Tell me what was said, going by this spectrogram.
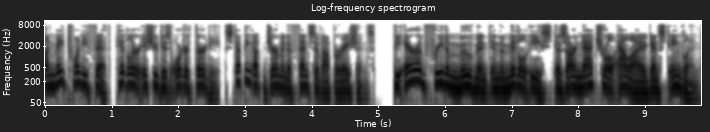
On May 25, Hitler issued his Order 30, stepping up German offensive operations. The Arab freedom movement in the Middle East is our natural ally against England.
